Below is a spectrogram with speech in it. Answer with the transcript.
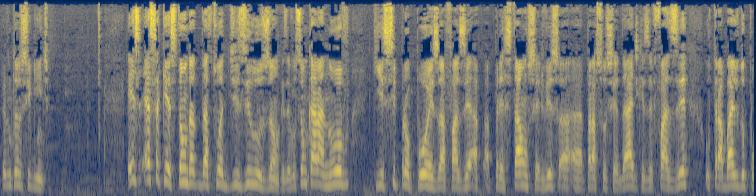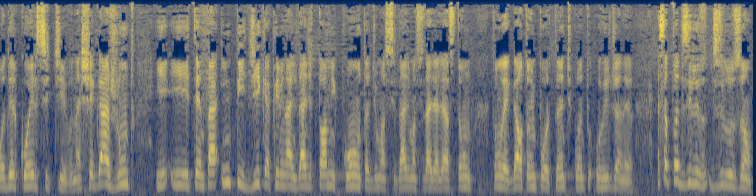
perguntando o seguinte: esse- essa questão da, da sua desilusão, quer dizer, você é um cara novo que se propôs a fazer, a, a prestar um serviço para a sociedade, quer dizer, fazer o trabalho do poder coercitivo, né? Chegar junto e, e tentar impedir que a criminalidade tome conta de uma cidade, uma cidade, aliás, tão, tão legal, tão importante quanto o Rio de Janeiro. Essa tua desilu- desilusão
